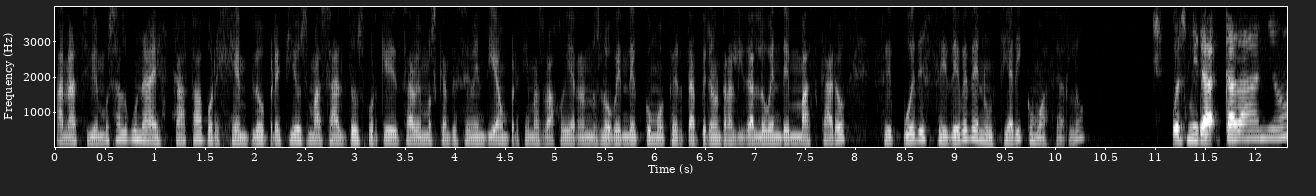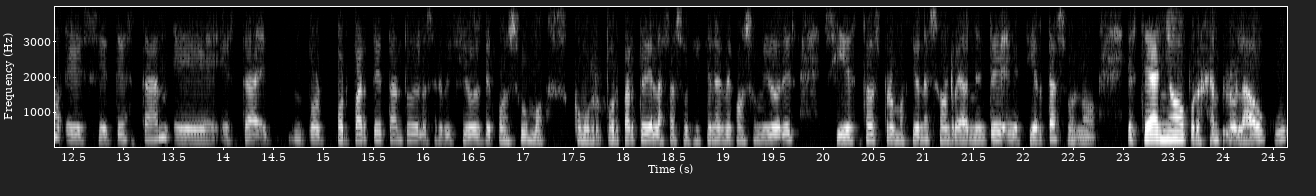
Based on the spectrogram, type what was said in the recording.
Ana, si vemos alguna estafa, por ejemplo, precios más altos, porque sabemos que antes se vendía a un precio más bajo y ahora nos lo venden como oferta, pero en realidad lo venden más caro, ¿se puede, se debe denunciar y cómo hacerlo? Pues mira, cada año eh, se testan eh, esta, por, por, parte tanto de los servicios de consumo como por, parte de las asociaciones de consumidores si estas promociones son realmente eh, ciertas o no. Este año, por ejemplo, la OCU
